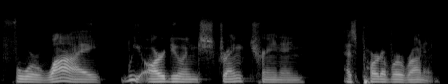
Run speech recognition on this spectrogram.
for why we are doing strength training as part of our running.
